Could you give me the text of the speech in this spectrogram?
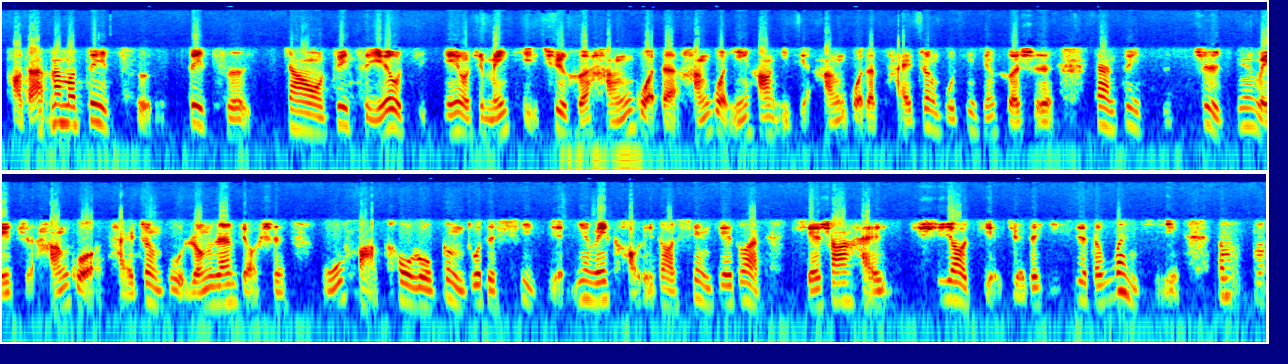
好的，那么对此，对此，像对此也有也有些媒体去和韩国的韩国银行以及韩国的财政部进行核实，但对此至今为止，韩国财政部仍然表示无法透露更多的细节，因为考虑到现阶段协商还需要解决的一系列的问题。那么，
